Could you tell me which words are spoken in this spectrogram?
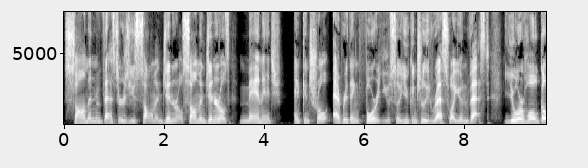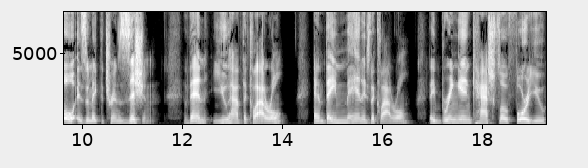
Solomon investors use Solomon Generals. Solomon Generals manage and control everything for you so you can truly rest while you invest. Your whole goal is to make the transition. Then you have the collateral and they manage the collateral. They bring in cash flow for you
